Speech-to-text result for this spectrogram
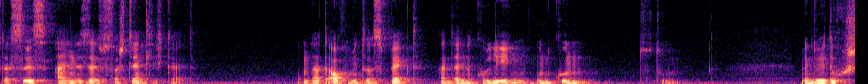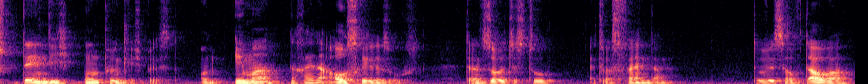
Das ist eine Selbstverständlichkeit und hat auch mit Respekt an deine Kollegen und Kunden zu tun. Wenn du jedoch ständig unpünktlich bist und immer nach einer Ausrede suchst, dann solltest du etwas verändern. Du wirst auf Dauer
